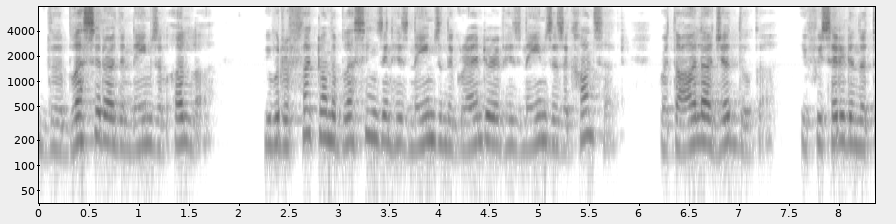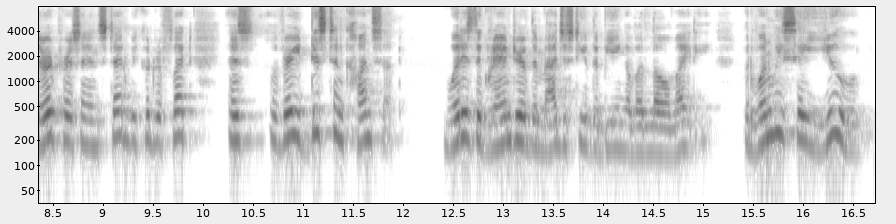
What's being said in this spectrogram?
the blessed are the names of Allah. We would reflect on the blessings in His names and the grandeur of His names as a concept. Or Ta'ala Jadduka. If we said it in the third person instead, we could reflect as a very distant concept. What is the grandeur of the majesty of the being of Allah Almighty? But when we say you,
